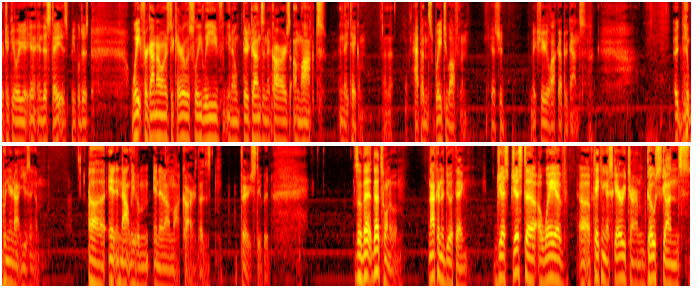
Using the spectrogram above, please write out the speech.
particularly in, in this state, is people just wait for gun owners to carelessly leave, you know, their guns in the cars unlocked, and they take them. And that happens way too often. You guys should make sure you lock up your guns uh, when you're not using them, uh, and, and, not leave them in an unlocked car. That's very stupid. So that that's one of them. Not going to do a thing. Just just a, a way of uh, of taking a scary term, ghost guns,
